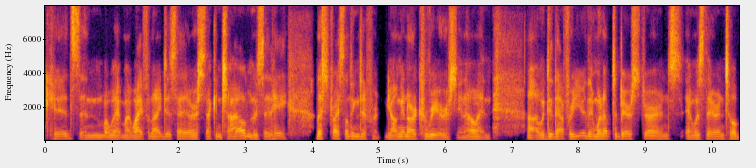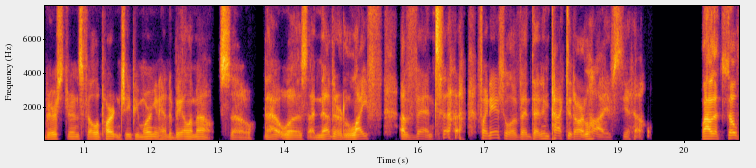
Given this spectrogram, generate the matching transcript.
kids. And my, my wife and I just had our second child, and we said, "Hey, let's try something different, young in our careers," you know. And uh, we did that for a year. Then went up to Bear Stearns and was there until Bear Stearns fell apart, and J.P. Morgan had to bail him out. So that was another life event, financial event that impacted our lives, you know. Wow, that's so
